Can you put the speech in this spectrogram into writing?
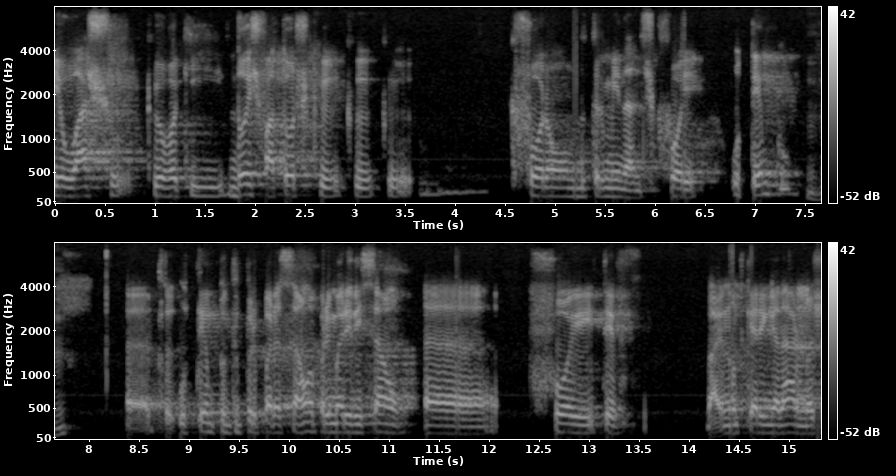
eu acho que houve aqui dois fatores que, que, que, que foram determinantes, que foi o tempo, uhum. uh, o tempo de preparação. A primeira edição uh, foi, teve, bah, eu não te quero enganar, mas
